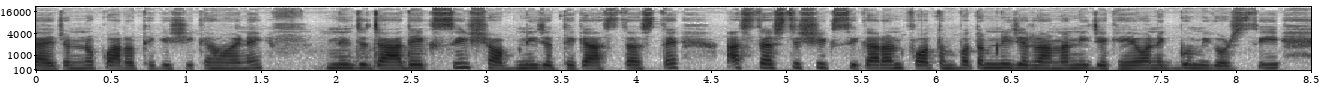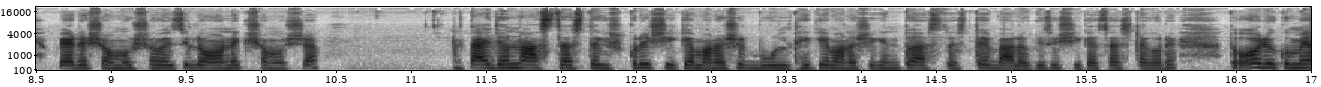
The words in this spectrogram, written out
তাই জন্য কারও থেকে শেখা হয় নাই। নিজে যা দেখছি সব নিজের থেকে আস্তে আস্তে আস্তে আস্তে শিখছি। কারণ প্রথম প্রথম নিজের রান্না নিজে খেয়ে অনেক বমি করছি, পেটের সমস্যা হয়েছিল, অনেক সমস্যা। তাই জন্য আস্তে আস্তে করে শিখে মানুষের ভুল থেকে মানুষে কিন্তু আস্তে আস্তে ভালো কিছু শেখার চেষ্টা করে। তো ওইরকমই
